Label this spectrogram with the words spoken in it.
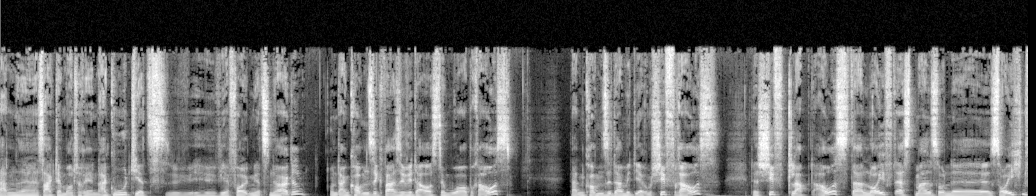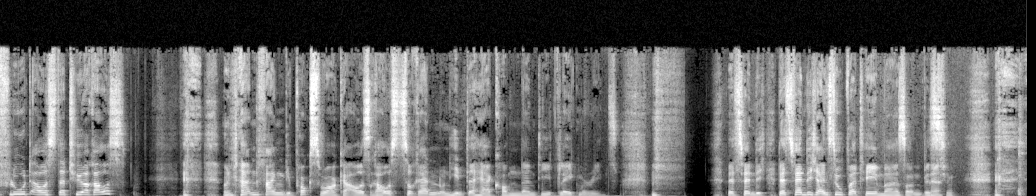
dann äh, sagt der Motorier, na gut, jetzt, äh, wir folgen jetzt Nörgel. Und dann kommen sie quasi wieder aus dem Warp raus. Dann kommen sie da mit ihrem Schiff raus. Das Schiff klappt aus. Da läuft erstmal so eine Seuchenflut aus der Tür raus. und dann fangen die Poxwalker aus, rauszurennen und hinterher kommen dann die Plague Marines. das fände ich, fänd ich ein super Thema, so ein bisschen. Ja.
